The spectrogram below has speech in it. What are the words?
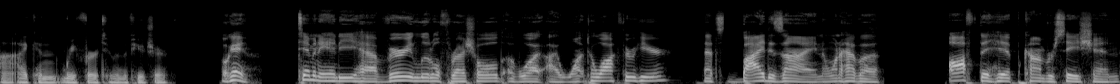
uh, I can refer to in the future. okay. Tim and Andy have very little threshold of what I want to walk through here. That's by design. I want to have a off the hip conversation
